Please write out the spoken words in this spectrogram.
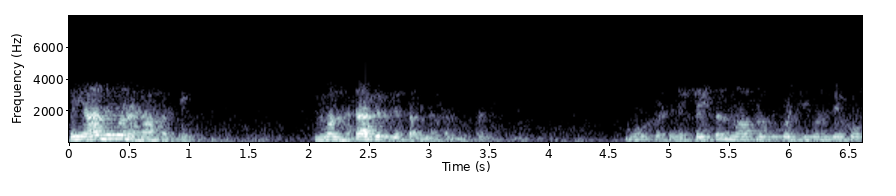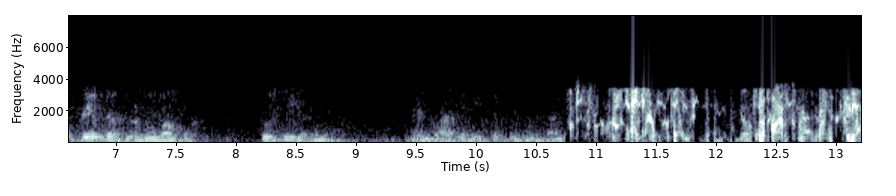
तो यहाँ से मन हटा सके मन हटा करके साधना करनी पड़ेगी। बहुत कठिन चैतन्य महाप्रभु का जीवन देखो, प्रेम दस डूबा को कुछ भी नहीं है। कुछ भगवान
